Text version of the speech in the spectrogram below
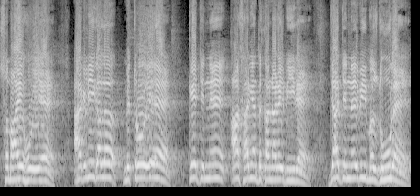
ਸਮਾਏ ਹੋਏ ਹੈ। ਅਗਲੀ ਗੱਲ ਮਿੱਤਰੋ ਇਹ ਹੈ ਕਿ ਜਿੰਨੇ ਆ ਸਾਰੀਆਂ ਦੁਕਾਨਾਂ ਵਾਲੇ ਵੀਰ ਹੈ ਜਾਂ ਜਿੰਨੇ ਵੀ ਮਜ਼ਦੂਰ ਹੈ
